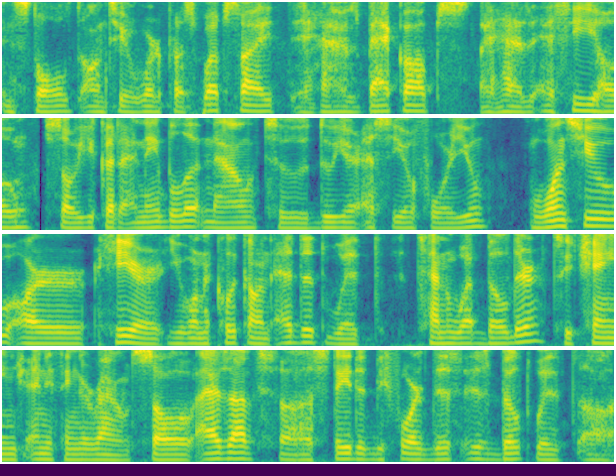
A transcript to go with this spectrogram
installed onto your WordPress website. It has backups. It has SEO. So you could enable it now to do your SEO for you. Once you are here, you want to click on edit with 10 web builder to change anything around. So as I've uh, stated before this is built with uh,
